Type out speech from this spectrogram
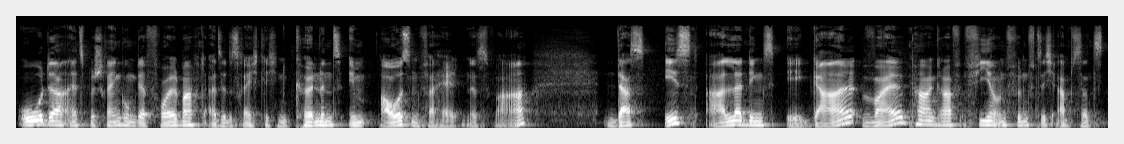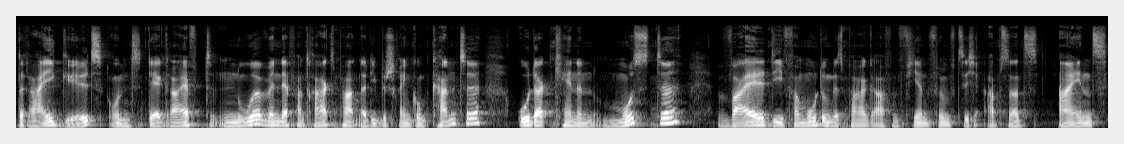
oder als Beschränkung der Vollmacht, also des rechtlichen Könnens im Außenverhältnis war. Das ist allerdings egal, weil Paragraph 54 Absatz 3 gilt und der greift nur, wenn der Vertragspartner die Beschränkung kannte oder kennen musste, weil die Vermutung des Paragraphen 54 Absatz 1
